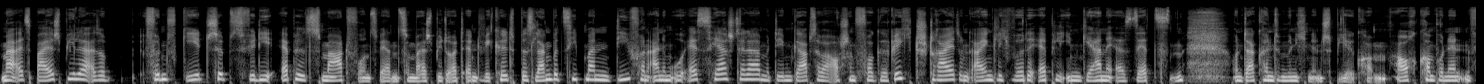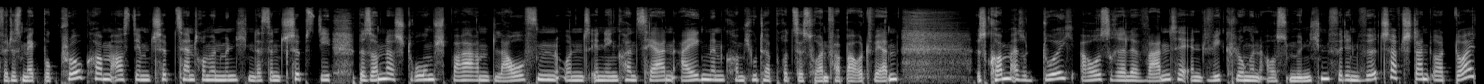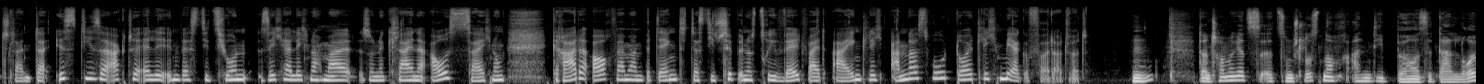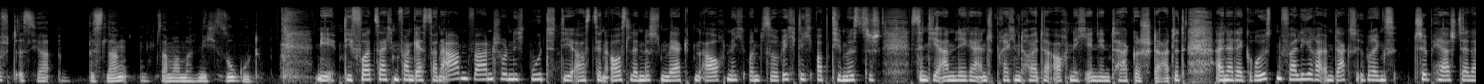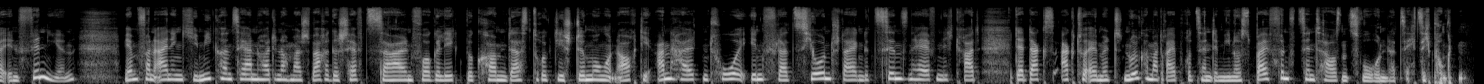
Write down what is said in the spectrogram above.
Mal als Beispiele, also 5G-Chips für die Apple-Smartphones werden zum Beispiel dort entwickelt. Bislang bezieht man die von einem US-Hersteller, mit dem gab es aber auch schon vor Gericht Streit und eigentlich würde Apple ihn gerne ersetzen. Und da könnte München ins Spiel kommen. Auch Komponenten für das MacBook Pro kommen aus dem Chipzentrum in München. Das sind Chips, die besonders stromsparend laufen und in den Konzernen eigenen Computerprozessoren verbaut werden. Es kommen also durchaus relevante Entwicklungen aus München. Für den Wirtschaftsstandort Deutschland, da ist diese aktuelle Investition sicherlich nochmal so eine kleine Auszeichnung. Gerade auch, wenn man bedenkt, dass die Chipindustrie weltweit eigentlich anderswo deutlich mehr gefördert wird. Mhm. Dann schauen wir jetzt äh, zum Schluss noch an die Börse. Da läuft es ja bislang, sagen wir mal, nicht so gut. Nee, die Vorzeichen von gestern Abend waren schon nicht gut, die aus den ausländischen Märkten auch nicht und so richtig optimistisch sind die Anleger entsprechend heute auch nicht in den Tag gestartet. Einer der größten Verlierer im DAX übrigens Chiphersteller Infineon. Wir haben von einigen Chemiekonzernen heute nochmal schwache Geschäftszahlen vorgelegt bekommen. Das drückt die Stimmung und auch die anhaltend hohe Inflation, steigende Zinsen helfen nicht gerade. Der DAX aktuell mit 0,3 Prozent im Minus bei 15.260 Punkten.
